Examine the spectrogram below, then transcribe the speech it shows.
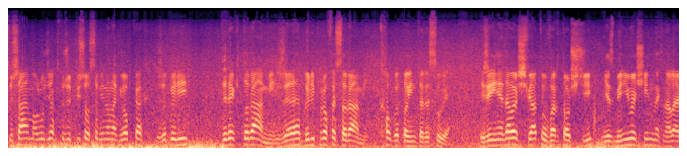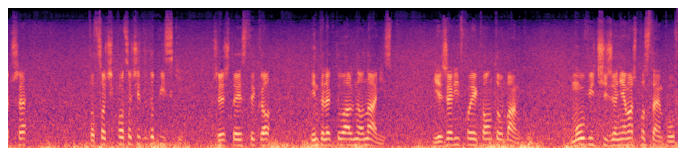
Słyszałem o ludziach, którzy piszą sobie na nagrobkach, że byli dyrektorami, że byli profesorami. Kogo to interesuje? Jeżeli nie dałeś światu wartości, nie zmieniłeś innych na lepsze, to co ci, po co ci te dopiski? Przecież to jest tylko intelektualny onanizm. Jeżeli twoje konto w banku mówi ci, że nie masz postępów,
